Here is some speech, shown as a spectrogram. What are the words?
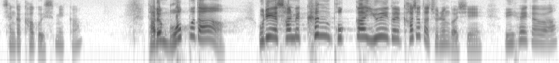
생각하고 있습니까? 다른 무엇보다 우리의 삶에 큰 복과 유익을 가져다 주는 것이 이 회개와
